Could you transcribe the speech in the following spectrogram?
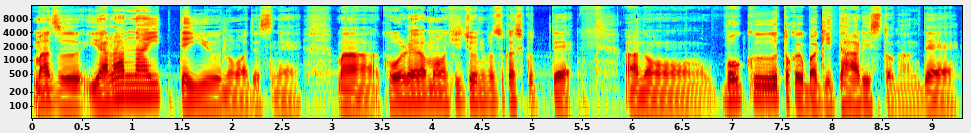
まずやらないっていうのはですねまあこれはもう非常に難しくってあの僕とかまギタリストなんで、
